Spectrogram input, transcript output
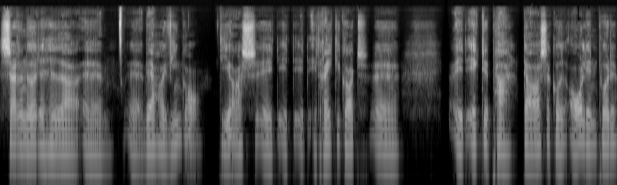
Så er der noget, der hedder øh, øh, Værhøj Vingård. De er også et, et, et, et rigtig godt øh, et ægte par, der også er gået all in på det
